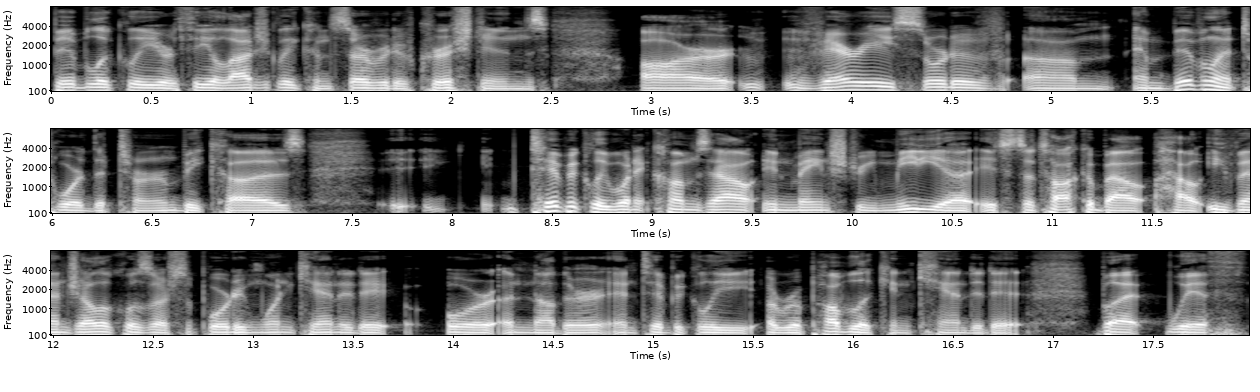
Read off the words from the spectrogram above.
biblically or theologically conservative Christians are very sort of um, ambivalent toward the term because typically when it comes out in mainstream media, it's to talk about how evangelicals are supporting one candidate or another, and typically a Republican candidate. But with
